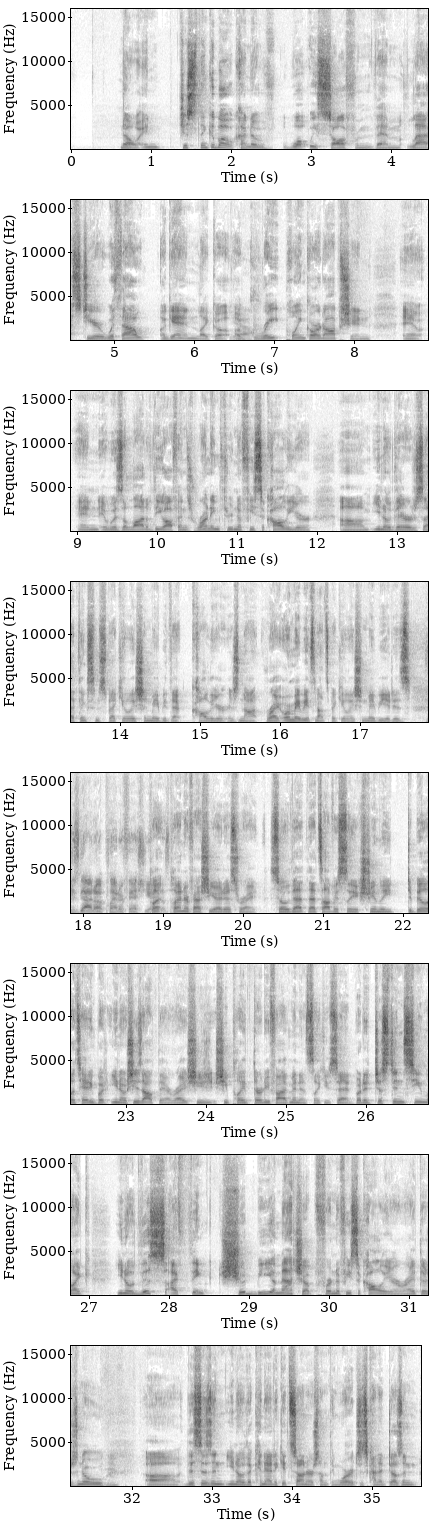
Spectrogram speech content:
No, and just think about kind of what we saw from them last year without, again, like a, yeah. a great point guard option and, and it was a lot of the offense running through Napheesa Collier. Um, you know, there's I think some speculation maybe that Collier is not right, or maybe it's not speculation. Maybe it is. She's got a plantar fasciitis. Pla- plantar fasciitis, right? So that that's obviously extremely debilitating. But you know, she's out there, right? She she played 35 minutes, like you said, but it just didn't seem like you know this. I think should be a matchup for Napheesa Collier, right? There's no. Mm-hmm. Uh, this isn't you know the Connecticut Sun or something where it just kind of doesn't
